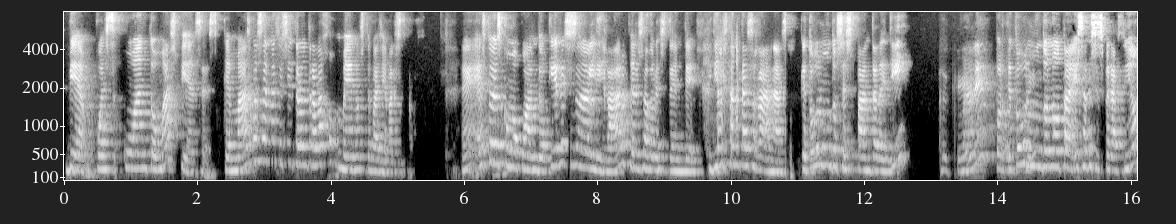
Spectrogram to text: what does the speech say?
Bien, pues cuanto más pienses que más vas a necesitar un trabajo, menos te va a llegar ese trabajo. ¿eh? Esto es como cuando quieres ligar, que eres adolescente y tienes tantas ganas que todo el mundo se espanta de ti, ¿vale? Porque todo el mundo nota esa desesperación.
